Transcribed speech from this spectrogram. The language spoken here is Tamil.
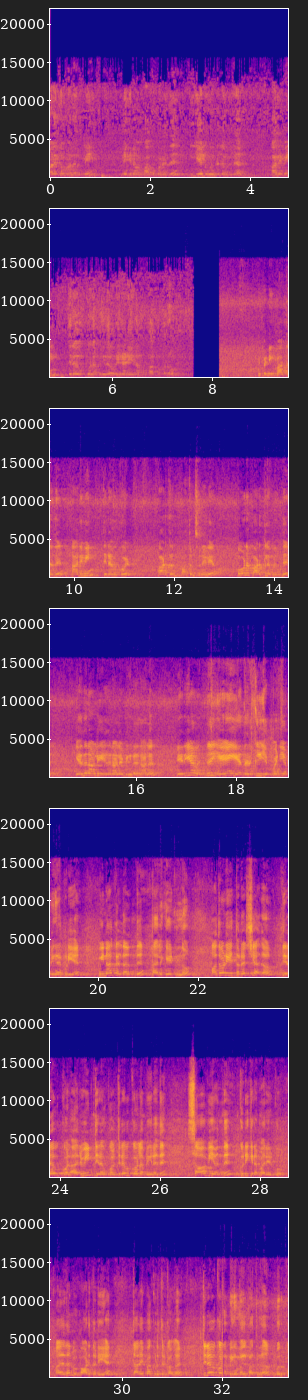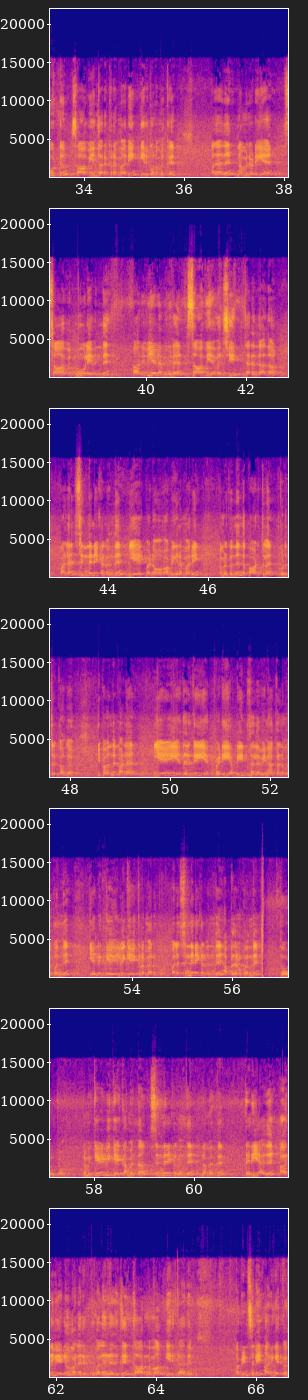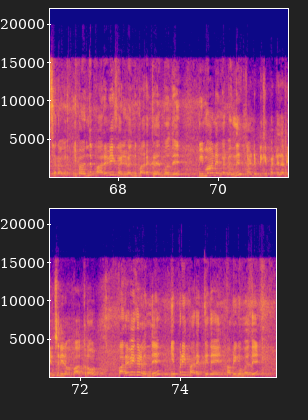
வணக்கம் மாணவர்களே இன்னைக்கு நம்ம பார்க்க போறது இயல் ஒன்றுல உள்ள அறிவின் திறவுகோள் அப்படிங்கிற உரைநடையை தான் இப்போ பார்க்க போறோம். இப்போ இன்னைக்கு பார்த்தது அறிவின் திறவுகோள். பாடத்தை பார்த்தோம்னு சொன்னேன் இல்லையா? போன பாடத்தில் வந்து எதனாலே எதனாலே அப்படிங்கிறதுனால நிறைய வந்து ஏன் எதற்கு எப்படி அப்படிங்கிறக்கூடிய வினாக்கள் தான் வந்து அதில் கேட்டிருந்தோம். அதோடைய தொடர்ச்சியாக தான் திறவுகோள் அறிவின் திறவுகோள் திறவுகோள் அப்படிங்கிறது சாவியை வந்து குறிக்கிற மாதிரி இருக்கும். அதுதான் நம்ம பாடத்துடைய தலைப்பாக கொடுத்துருக்காங்க. திறவுகோல் அப்படிங்கும்போது பார்த்தோம்னா ஒரு பூட்டும் சாவியும் திறக்கிற மாதிரி இருக்கும் நமக்கு. அதாவது நம்மளுடைய சாவி மூளையை வந்து அறிவியல் அப்படிங்கிற சாவியை வச்சு திறந்தாதான் பல சிந்தனைகள் வந்து ஏற்படும் அப்படிங்கிற மாதிரி நம்மளுக்கு வந்து இந்த பாடத்தில் கொடுத்துருக்காங்க. இப்போ வந்து பல ஏன் எதற்கு எப்படி அப்படின்னு சில வினாக்கள் நமக்கு வந்து எழு கேள்வி கேட்குற மாதிரி இருக்கும். பல சிந்தனைகள் வந்து அப்போ தான் நமக்கு வந்து தோன்றும். நம்ம கேள்வி கேட்காம இருந்தால் சிந்தனைகள் வந்து நமக்கு தெரியாது. அறிவியலும் வளரு வளர்றதுக்கு காரணமாக இருக்காது. அப்படின்னு சொல்லி அறிஞர்கள் சொல்கிறாங்க இப்போ வந்து பறவைகள் வந்து பறக்கிற போது விமானங்கள் வந்து கண்டுபிடிக்கப்பட்டது அப்படின்னு சொல்லி நம்ம பார்க்குறோம். பறவைகள் வந்து எப்படி பறக்குது அப்படிங்கும்போது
